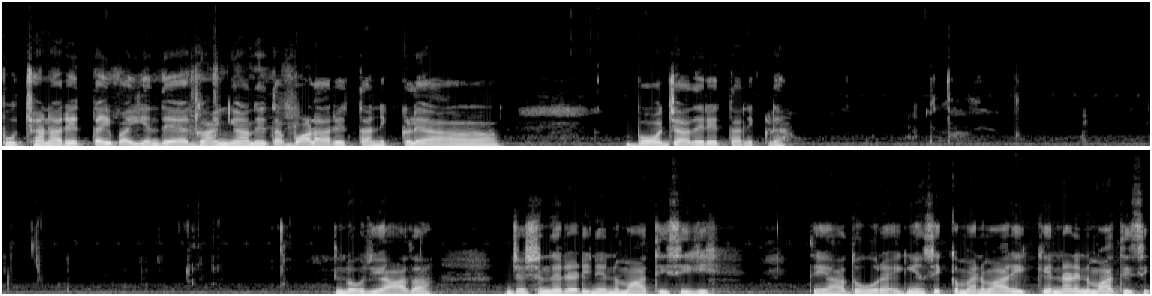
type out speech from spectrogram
ਪੁੱਛਾਂ ਨਾਲ ਰੇਤਾ ਹੀ ਪਾਈ ਜਾਂਦੇ ਆ, ਗਾਈਆਂ ਦੇ ਤਾਂ ਬਾਹਲਾ ਰੇਤਾ ਨਿਕਲਿਆ, ਬਹੁਤ ਜ਼ਿਆਦਾ ਰੇਤਾ ਨਿਕਲਿਆ। ਲੋ ਜੀ, ਆਹ ਤਾਂ ਜਸ਼ਨ ਦੇ ਡੈਡੀ ਨੇ ਨਮਾਤੀ ਸੀਗੀ ਤੇ ਆਹ ਦੋ ਰਹਿ ਗਈਆਂ ਸੀ, ਇੱਕ ਮੈਂ ਨਮਾਰੀ ਇੱਕ ਇਹਨਾਂ ਨੇ ਨਮਾਤੀ ਸੀ।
